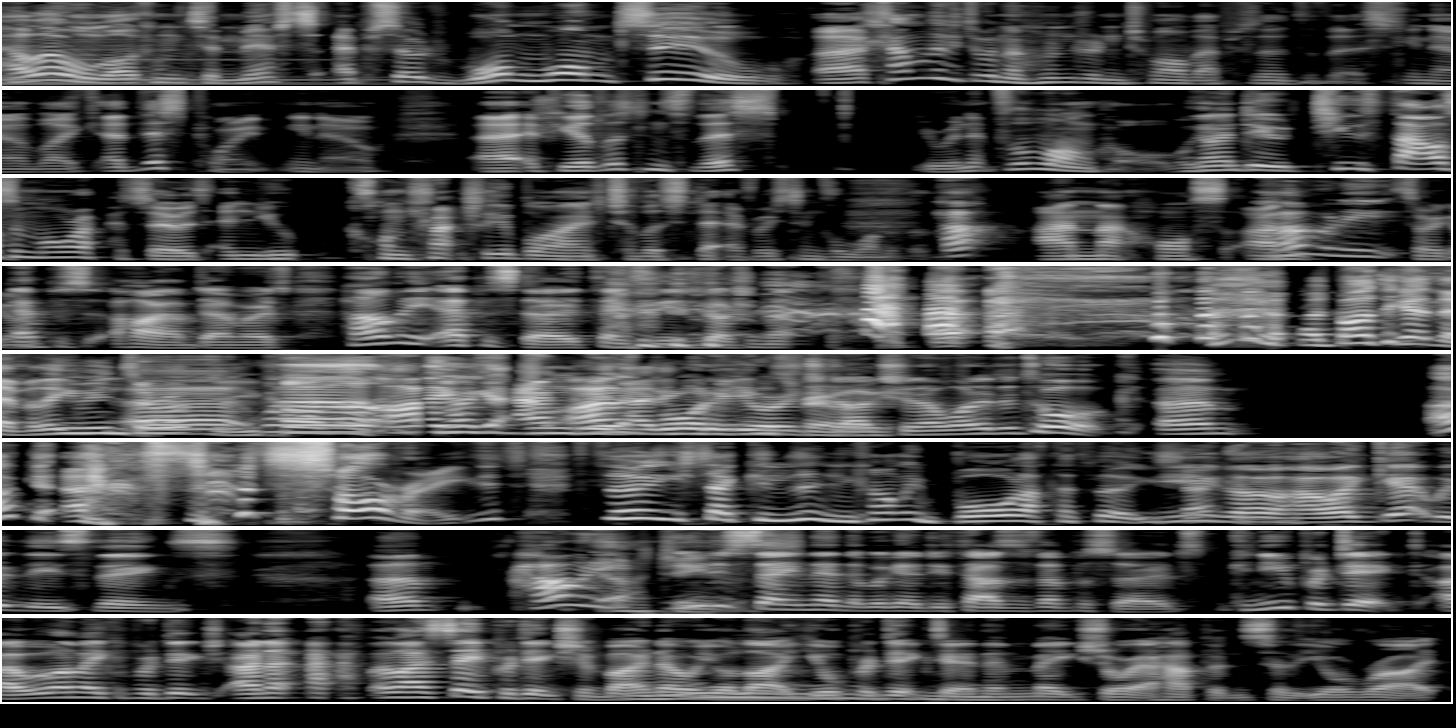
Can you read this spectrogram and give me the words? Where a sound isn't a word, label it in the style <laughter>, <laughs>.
Hello and welcome to Myths episode 112. Uh, I can't believe we're doing 112 episodes of this. You know, like at this point, you know, uh, if you listen to this, you're in it for the long haul. We're going to do 2,000 more episodes and you're contractually obliged to listen to every single one of them. How, I'm Matt Hoss. I'm, how many sorry, go on. episodes? Hi, I'm Dan Rhodes. How many episodes? Thanks for the introduction, Matt. <laughs> Uh, I was about to get there, but then you interrupted. uh, you can't, well, uh, you can't I, get angry I was bored of your intro. introduction. I wanted to talk. Um, Okay, <laughs> sorry. It's 30 seconds in. You can't be bored after 30 you seconds. know how I get with these things. Um, how many? Oh, you just saying then that we're going to do thousands of episodes? Can you predict? I want to make a prediction, and I, I, well, I say prediction, but I know what you're like. You'll predict it and then make sure it happens so that you're right.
